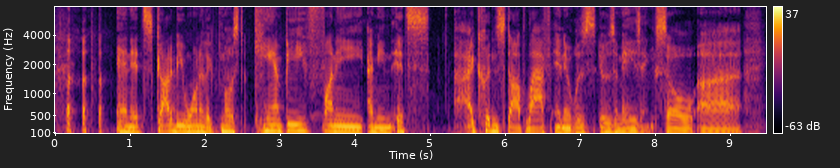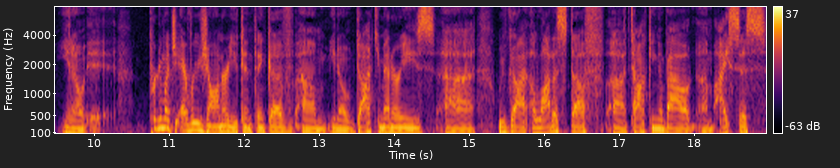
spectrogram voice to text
and it's got to be one of the most campy, funny. I mean, it's I couldn't stop laughing, and it was it was amazing. So, uh, you know. It, Pretty much every genre you can think of, um, you know, documentaries. Uh, we've got a lot of stuff uh, talking about um, ISIS,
